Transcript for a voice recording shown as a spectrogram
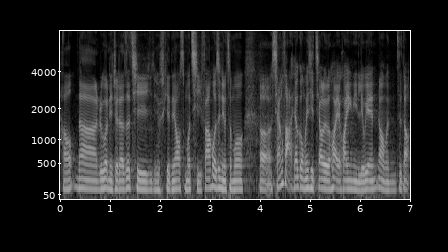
好，那如果你觉得这期有给你要什么启发，或者是你有什么呃想法要跟我们一起交流的话，也欢迎你留言让我们知道。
